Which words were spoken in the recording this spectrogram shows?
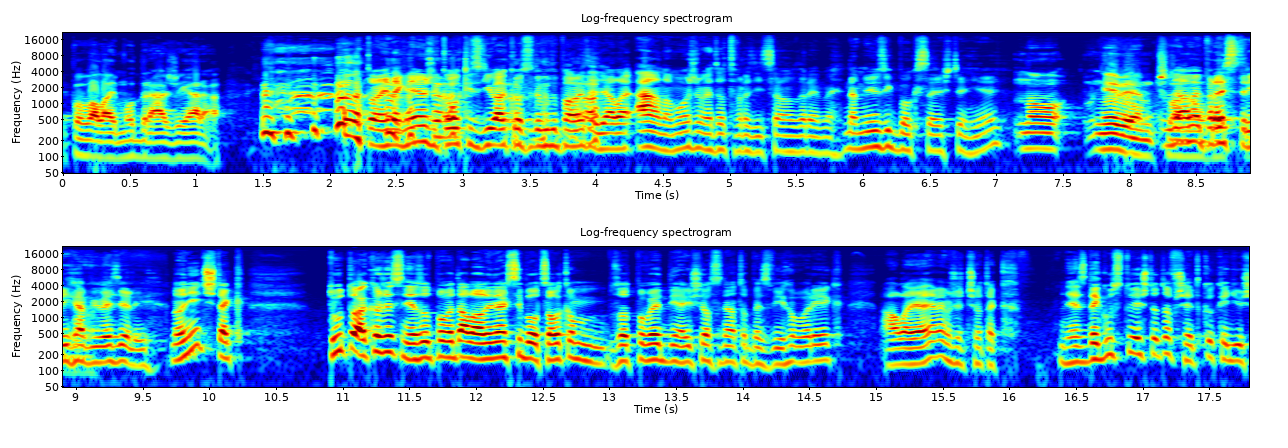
repoval aj Modrá žiara. to je tak neviem, že koľko z divákov si to budú pamätať, ale áno, môžeme to tvrdiť samozrejme. Na Music Boxe ešte, nie? No, neviem. Dáme prestrih, aby vedeli. No nič, tak Tuto akože si nezodpovedal, ale inak si bol celkom zodpovedný a išiel si na to bez výhovoriek. Ale ja neviem, že čo, tak nezdegustuješ toto všetko, keď už...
